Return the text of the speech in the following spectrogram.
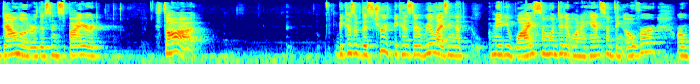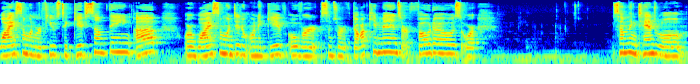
download or this inspired thought because of this truth, because they're realizing that maybe why someone didn't want to hand something over or why someone refused to give something up or why someone didn't want to give over some sort of documents or photos or something tangible,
